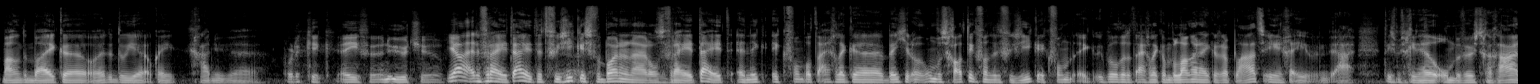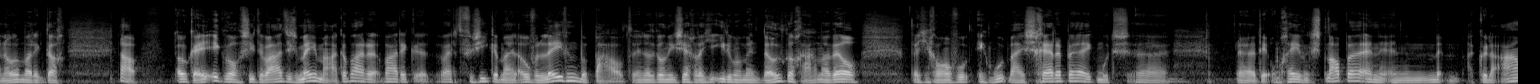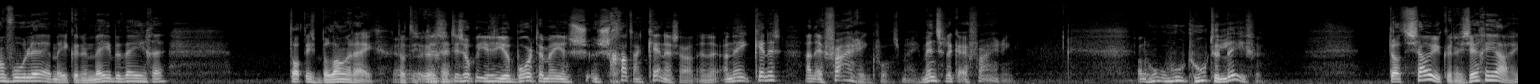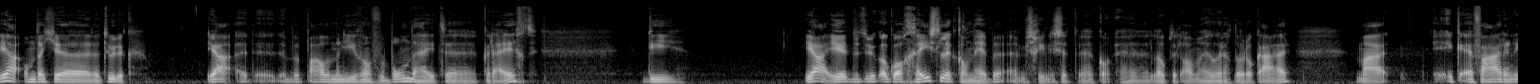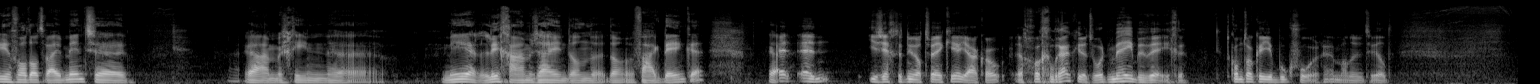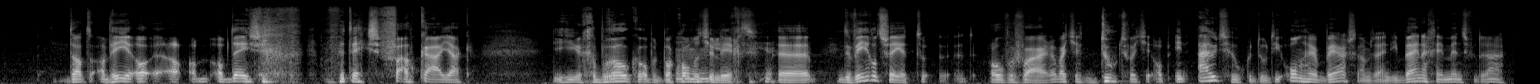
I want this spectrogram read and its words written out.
Mountainbiken, oh, dat doe je, oké, ik ga nu... Uh, voor de kick, even, een uurtje. Ja, de vrije tijd. Het fysiek is verbannen naar onze vrije tijd. En ik, ik vond dat eigenlijk uh, een beetje een onderschatting van het fysiek. Ik, vond, ik, ik wilde het eigenlijk een belangrijkere plaats ingeven. Ja, het is misschien heel onbewust gegaan hoor, maar ik dacht... Nou, oké, ik wil situaties meemaken waar, waar, ik, waar het fysieke mijn overleving bepaalt. En dat wil niet zeggen dat je ieder moment dood kan gaan, maar wel dat je gewoon voelt, ik moet mij scherpen, ik moet uh, de omgeving snappen en, en kunnen aanvoelen en mee kunnen meebewegen. Dat is belangrijk. Ja, dat is het, is, het is ook, je, je boort daarmee een, een, schat aan kennis aan. En, aan nee, kennis aan ervaring volgens mij. Menselijke ervaring. Van hoe, hoe, hoe te leven. Dat zou je kunnen zeggen, ja. ja omdat je natuurlijk ja, een bepaalde manier van verbondenheid uh, krijgt. Die ja, je natuurlijk ook wel geestelijk kan hebben. En misschien is het, uh, loopt het allemaal heel erg door elkaar. Maar ik ervaar in ieder geval dat wij mensen ja, misschien meer lichaam zijn dan, dan we vaak denken. Ja. En, en, je zegt het nu al twee keer, Jaco. Gebruik je het woord meebewegen. Het komt ook in je boek voor, hè, Man in het Wild. Dat wil je op, op deze, met deze vouwkajak die hier gebroken op het balkonnetje mm -hmm. ligt, uh, de wereldzee overvaren. Wat je doet, wat je op, in uithoeken doet, die onherbergzaam zijn, die bijna geen mens verdraagt.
